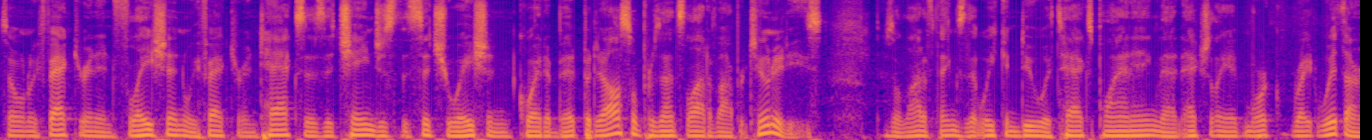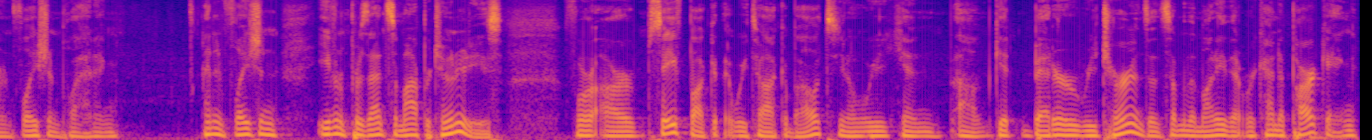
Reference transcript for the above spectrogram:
So when we factor in inflation, we factor in taxes, it changes the situation quite a bit, but it also presents a lot of opportunities. There's a lot of things that we can do with tax planning that actually work right with our inflation planning And inflation even presents some opportunities for our safe bucket that we talk about. You know, we can um, get better returns on some of the money that we're kind of parking,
